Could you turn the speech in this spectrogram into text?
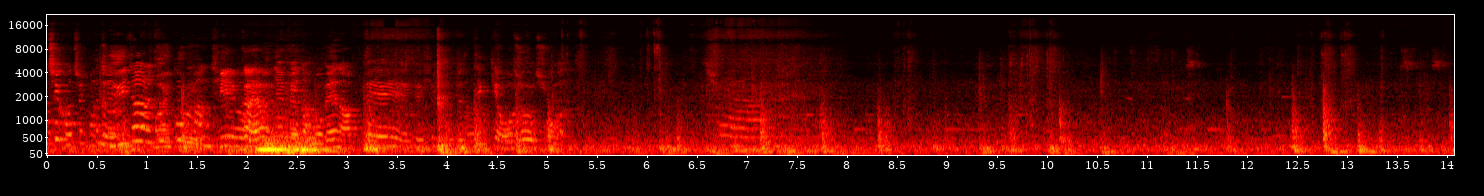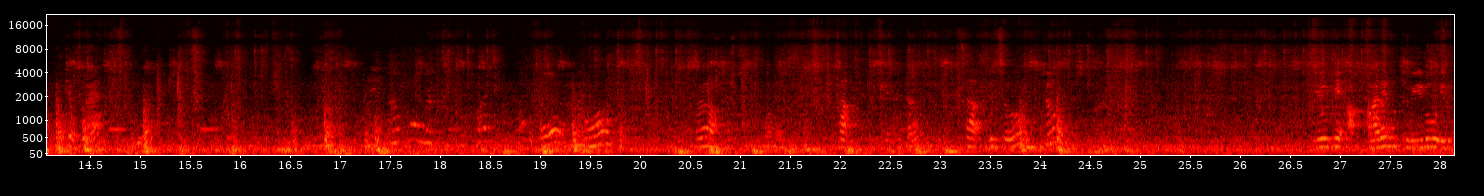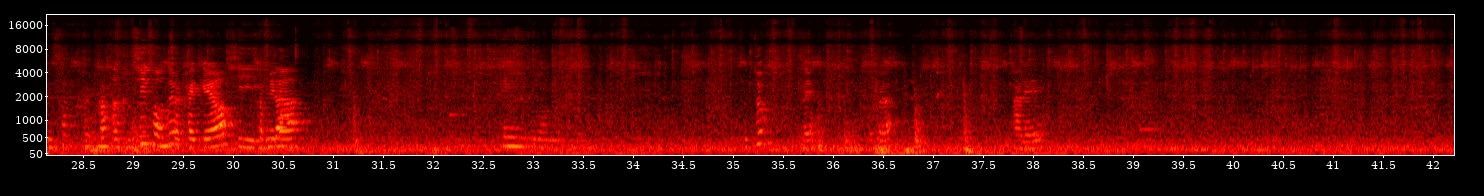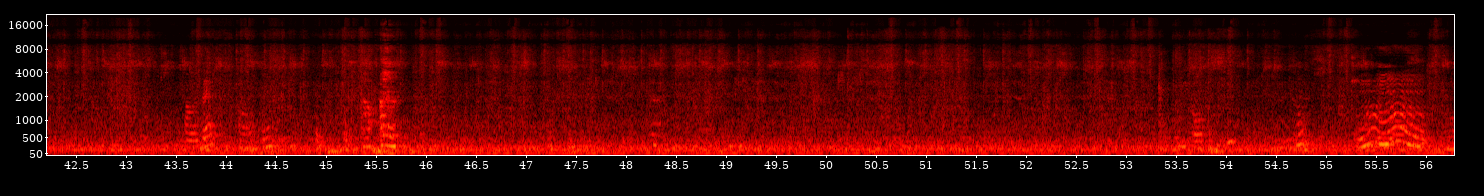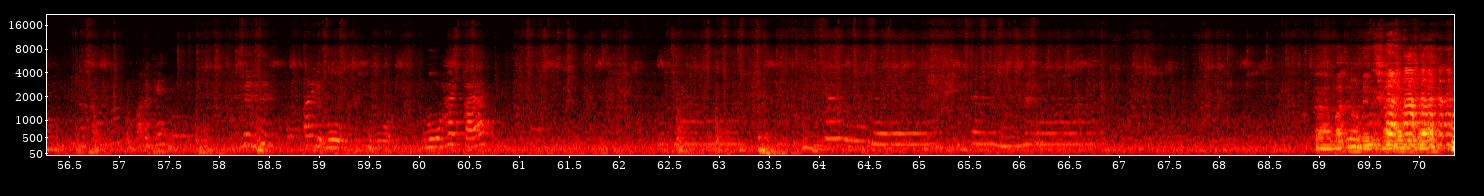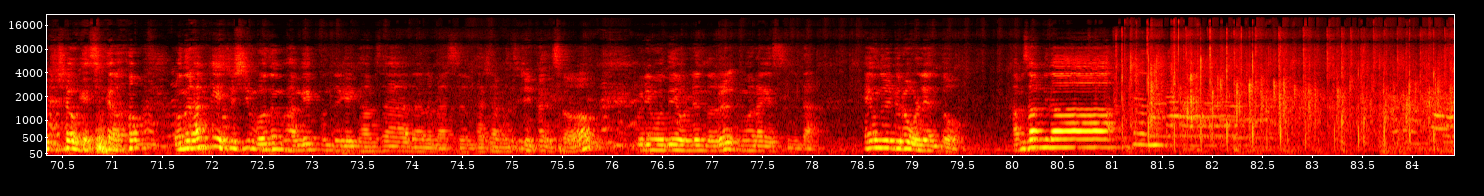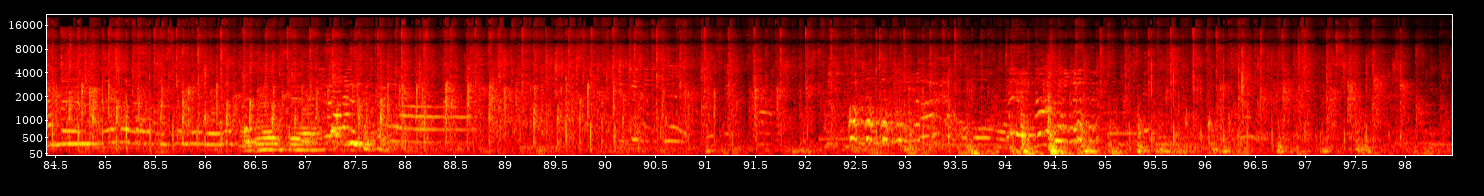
같이 같이. 근데 의자를 마이크를 조금만 밀까요? 왜냐면 맨 앞에 계신 분들 찍기 어려울 것 같아. 어? 어? 자, 이쪽, 이쪽. 여기 아, 아래부터 위로 이렇게 싹 갈까? 시선을 자, 갈게요. 시작. 갑니다. 저쪽? 네. 볼까요? 아래. 가운데. 뭐, 뭐, 뭐 할까요? 자 마지막 멘트 나갑니다. 포즈 취하고 계세요. 오늘 함께 해주신 모든 관객분들께 감사하다는 말씀 다시 한번 드리면서 우리 모두의 올랜도를 응원하겠습니다. 행운을 빌어 올랜도 감사합니다. 감사합니다. 안녕히 계세요. Thank you.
